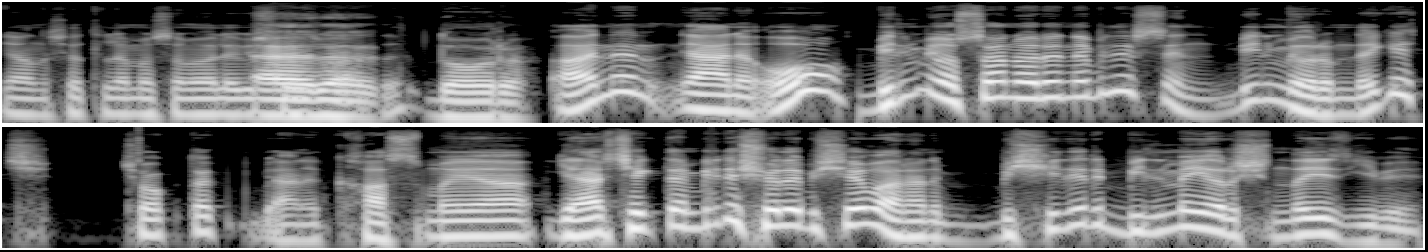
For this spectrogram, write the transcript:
Yanlış hatırlamıyorsam öyle bir söz evet, vardı. evet, doğru. Aynen yani o bilmiyorsan öğrenebilirsin. Bilmiyorum de geç. Çok da yani kasmaya gerçekten bir de şöyle bir şey var hani bir şeyleri bilme yarışındayız gibi.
